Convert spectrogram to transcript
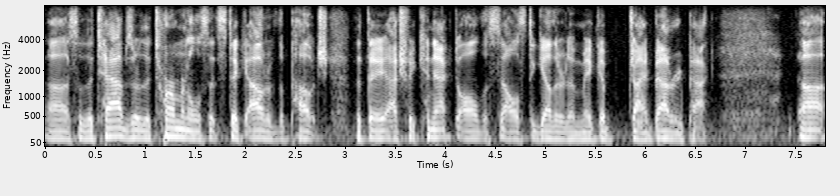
Uh, so the tabs are the terminals that stick out of the pouch that they actually connect all the cells together to make a giant battery pack. Uh,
